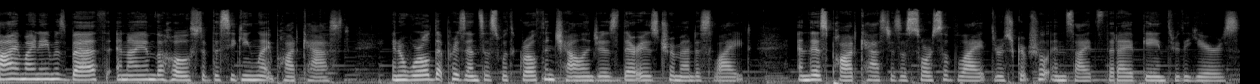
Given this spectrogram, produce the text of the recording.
Hi, my name is Beth, and I am the host of the Seeking Light podcast. In a world that presents us with growth and challenges, there is tremendous light, and this podcast is a source of light through scriptural insights that I have gained through the years.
